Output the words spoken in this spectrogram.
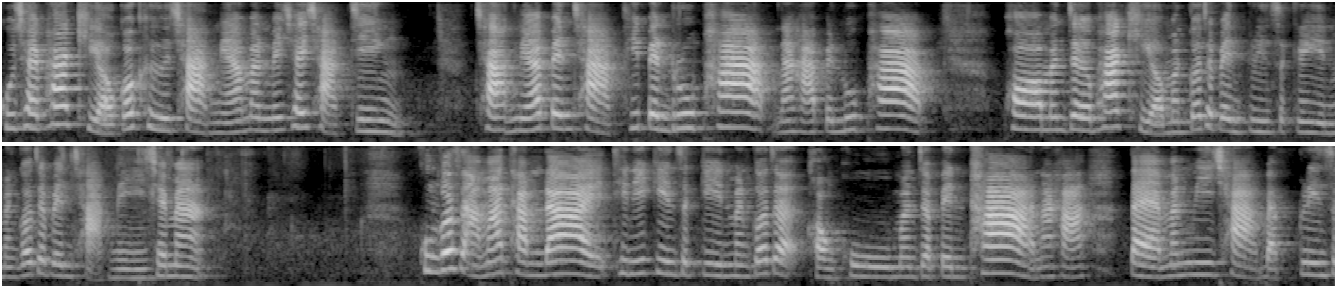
ครูใช้ผ้าเขียวก็คือฉากเนี้ยมันไม่ใช่ฉากจริง ฉากเนี้ยเป็นฉากที่เป็นรูปภาพนะคะ เป็นรูปภาพ พอมันเจอผ้าเขียวมันก็จะเป็นกรีนสกรีน มันก็จะเป็นฉากนี้ใช่ไหมคุณก็สามารถทำได้ ทีนี้กรีนสกรีนมันก็จะของครูมันจะเป็นผ้านะคะ แต่มันมีฉากแบบกรีนส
